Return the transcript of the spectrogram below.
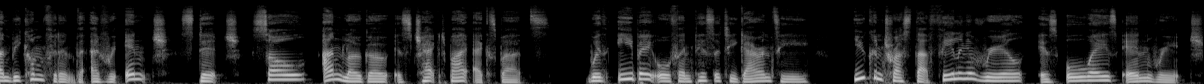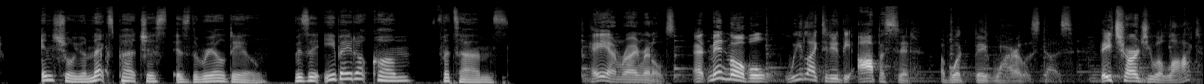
and be confident that every inch, stitch, sole, and logo is checked by experts. With eBay Authenticity Guarantee, you can trust that feeling of real is always in reach. Ensure your next purchase is the real deal. Visit eBay.com for terms. Hey, I'm Ryan Reynolds. At Mint Mobile, we like to do the opposite of what Big Wireless does. They charge you a lot,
